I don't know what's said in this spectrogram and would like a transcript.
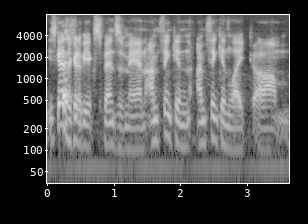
These guys are going to be expensive, man. I'm thinking. I'm thinking like um,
